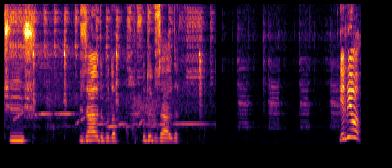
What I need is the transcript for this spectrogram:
Çüş. Güzeldi bu da. Bu da güzeldi. Geliyor.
